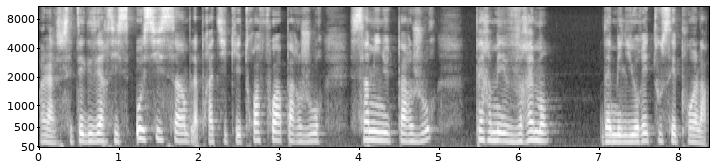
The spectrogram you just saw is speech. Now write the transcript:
Voilà, cet exercice aussi simple à pratiquer trois fois par jour, cinq minutes par jour, permet vraiment d'améliorer tous ces points-là.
